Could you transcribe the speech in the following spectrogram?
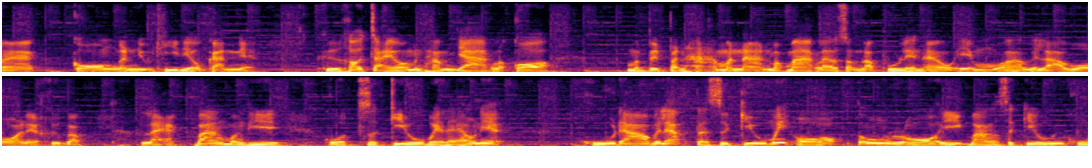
มากองกันอยู่ที่เดียวกันเนี่ย คือเข้าใจว่ามันทำยากแล้วก็มันเป็นปัญหามานานมากๆแล้วสำหรับผู้เล่น LM ว่าเวลาวอลเนี่ยคือแบบแหลกบ้างบางทีกดสกิลไปแล้วเนี่ยคูดาวไปแล้ว แต่สกิลไม่ออกต้องรออีกบางสกิลที่คู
